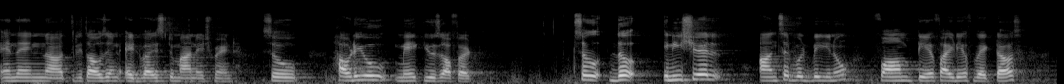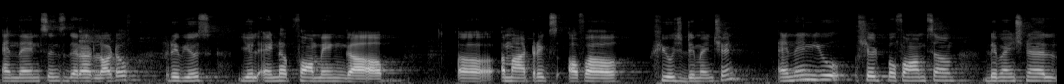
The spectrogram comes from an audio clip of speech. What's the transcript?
and then uh, 3000 advice to management. So how do you make use of it? So the initial answer would be, you know, form TF-IDF vectors, and then since there are a lot of reviews, you'll end up forming uh, uh, a matrix of a huge dimension, and then you should perform some dimensional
